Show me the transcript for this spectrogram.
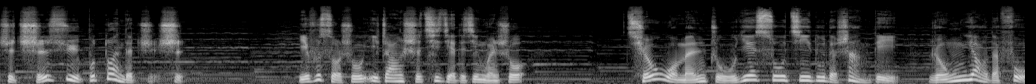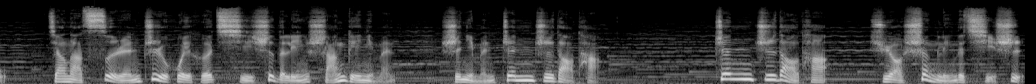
是持续不断的指示。以弗所书一章十七节的经文说：“求我们主耶稣基督的上帝，荣耀的父，将那赐人智慧和启示的灵赏给你们，使你们真知道他。真知道他，需要圣灵的启示。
